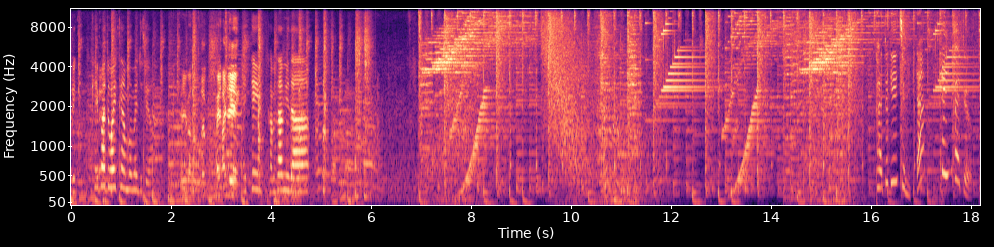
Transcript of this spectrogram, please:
우리 K바드 화이팅 한번 해주세요. K바둑 화이팅! 화이팅! 화이팅! 감사합니다. 감사합니다. 바둑이 재밌다 K바둑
